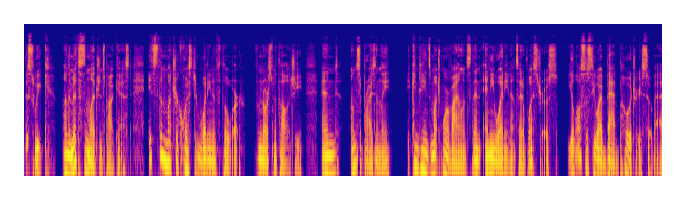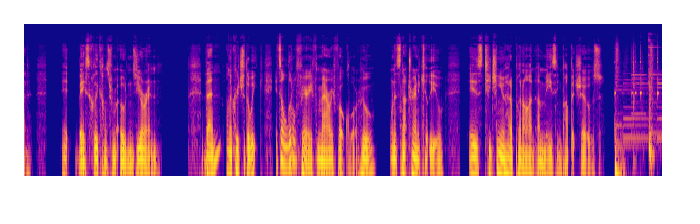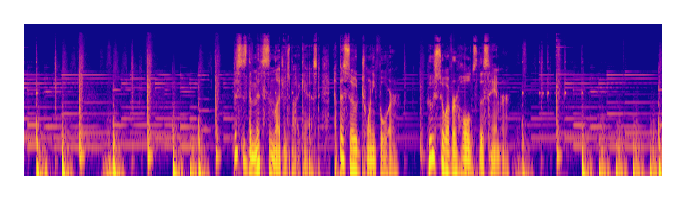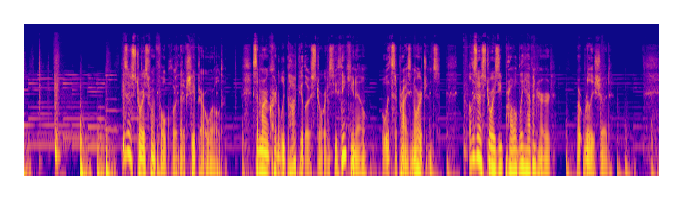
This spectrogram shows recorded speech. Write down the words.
This week on the Myths and Legends podcast, it's the much requested wedding of Thor from Norse mythology, and unsurprisingly, it contains much more violence than any wedding outside of Westeros. You'll also see why bad poetry is so bad. It basically comes from Odin's urine. Then, on the Creature of the Week, it's a little fairy from Maori folklore who, when it's not trying to kill you, is teaching you how to put on amazing puppet shows. This is the Myths and Legends Podcast, episode 24 Whosoever Holds This Hammer. These are stories from folklore that have shaped our world. Some are incredibly popular stories you think you know, but with surprising origins. Others are stories you probably haven't heard, but really should.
